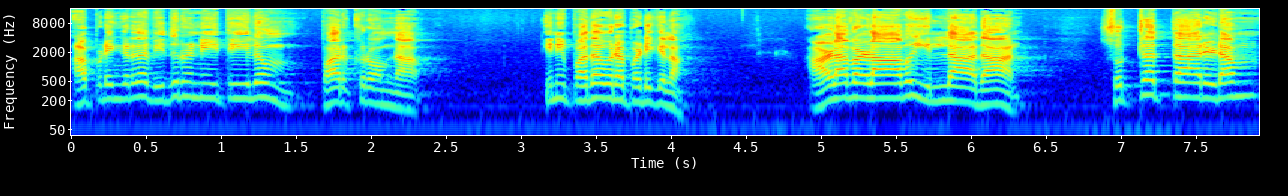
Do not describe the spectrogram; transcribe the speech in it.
அப்படிங்கிறத விதுர நீதியிலும் பார்க்கிறோம் நாம். இனி பதவுரை படிக்கலாம். அளவளாவு இல்லாதான் சுற்றத்தாரிடம்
